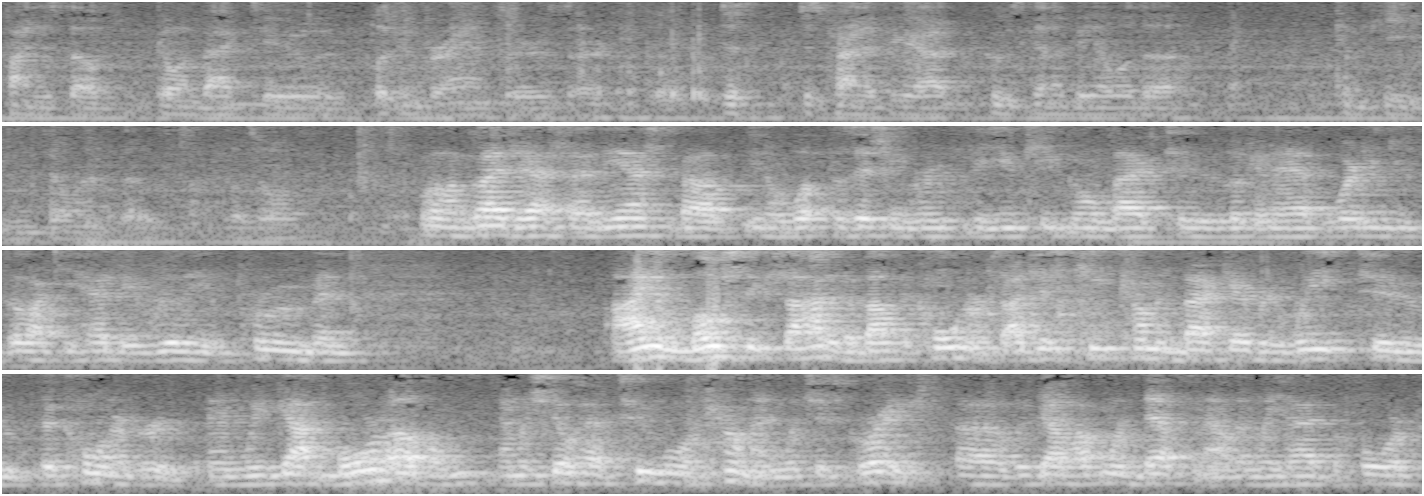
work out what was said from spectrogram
find yourself going back to looking for answers, or just just trying to figure out who's going to be able to compete and fill into those those roles? Well, I'm glad you asked that. And you asked about, you know, what position group do you keep going back to, looking at? Where did you feel like you had to really improve? And I am most excited about the corners. I just keep coming back every week to the corner group, and we've got more of them, and we still have two more coming, which is great. Uh, we've got a lot more depth now than we had before,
